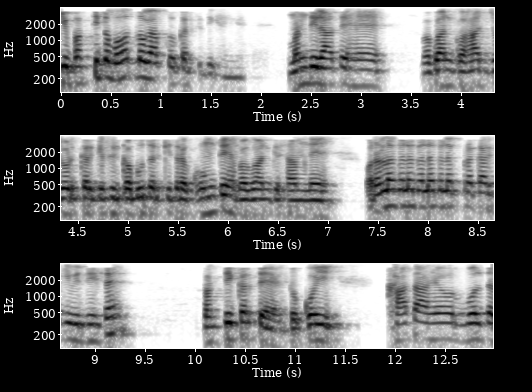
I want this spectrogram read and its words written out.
कि भक्ति तो बहुत लोग आपको करते दिखेंगे। मंदिर आते हैं, भगवान को हाथ जोड़ करके फिर कबूतर की तरह घूमते हैं भगवान के सामने, और अलग अलग अलग अलग प्रकार की विधि से भक्ति करते हैं। तो कोई खाता है और बोलते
